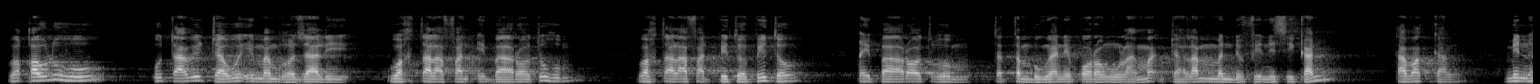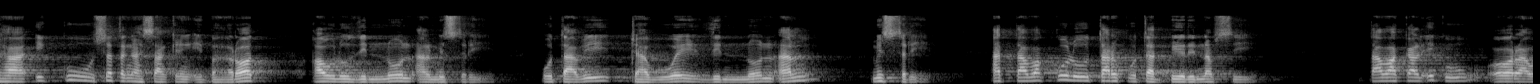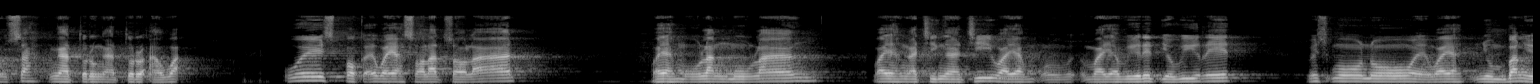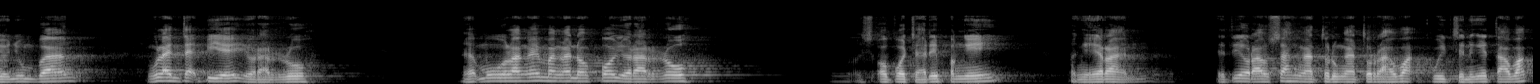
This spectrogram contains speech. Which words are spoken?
Wa qauluhu utawi dawe Imam Ghazali waqtalafan ibaratuhum waqtalafat beda-beda ibaratuhum tetembungane para ulama dalam mendefinisikan tawakal minha iku setengah saking ibarat qaulu dhinnun al-misri utawi dawuhe dhinnun al-misri. At-tawakkulu tarku tadbiri nafsi. Tawakal iku ora usah ngatur-ngatur awak. Wis pokoknya wayah salat-salat, wayah mulang-mulang, wayah ngaji-ngaji, wayah wayah wirid ya wirid, wis ngono, wayah nyumbang ya nyumbang. Mulai entek piye ya ora roh. Ya mulang ae mangan apa ya ora roh. Apa jare penge pangeran. Jadi ora usah ngatur-ngatur awak kuwi jenenge tawak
